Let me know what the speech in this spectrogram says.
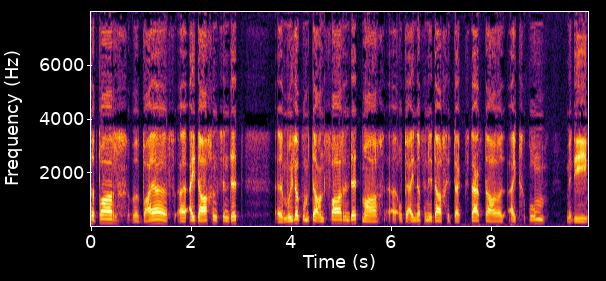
'n paar baie uh, uitdagings in dit. Uh, moeilik om te aanvaar en dit, maar uh, op die einde van die dag het ek sterk daar uitgekom met die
